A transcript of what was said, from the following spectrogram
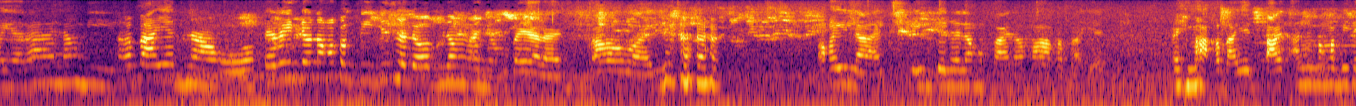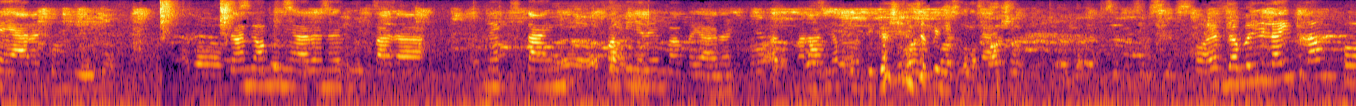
bayaran ng bill. Nakabayad na ako, pero hindi ako nakapag-video sa loob ng anyong bayaran. Bawal. okay lang, explain ko na lang kung paano makakabayad. Ay, makakabayad. Pa ano mga binayaran kong bill. Dami akong binayaran na bill para next time, konti na lang babayaran ko at marami akong obligasyon sa Pilipinas. OFW life lang po.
